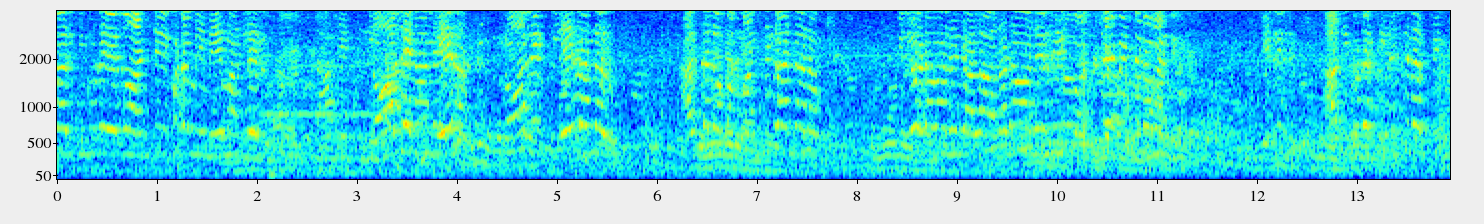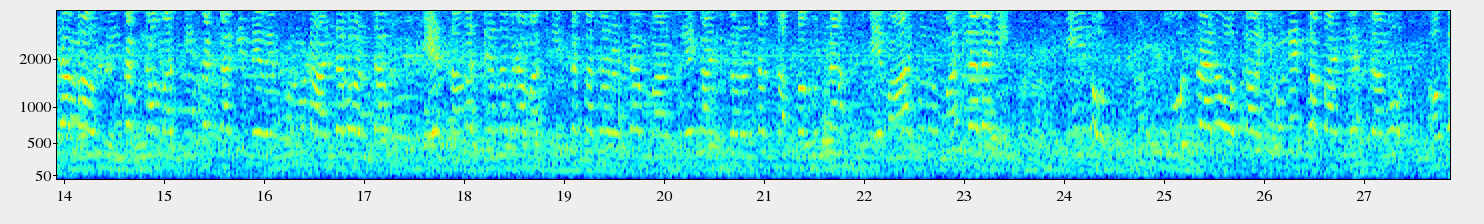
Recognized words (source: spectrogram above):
గారికి కూడా ఏదో అంటే కూడా మేమేం అనలేదు. నాలెడ్జ్ లేదు నాలెడ్జ్ లేదన్నారు. అసలు ఒక మంత్రి గారిని అలా పిలవడం అనేది అలా అనడం అనేది ఫస్ట్ టైం వింటున్నామండి. అది కూడా గిరిజన బిడ్డ మా సీతక్క మా సీతక్కకి మేము ఎప్పుడు కూడా అండగా ఉంటాం. ఏ సమస్య ఉన్నా కూడా మా సీతక్కతో ఉంటాం మా సూర్యకాంతితో ఉంటాం. తప్పకుండా మేము ఆరుగురు మహిళలని మీరు చూస్తారు. ఒక యూనిట్గా పనిచేస్తాము. ఒక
